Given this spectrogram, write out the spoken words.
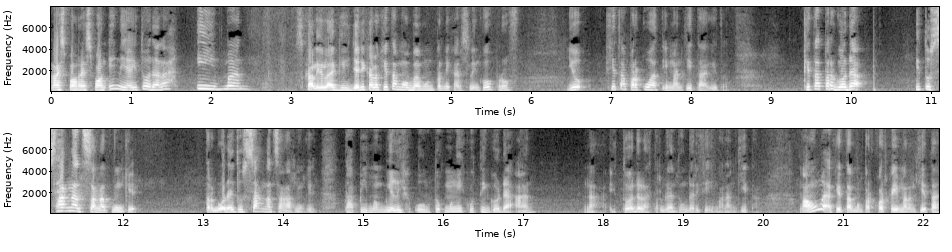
respon-respon ini yaitu adalah iman. Sekali lagi, jadi kalau kita mau bangun pernikahan selingkuh, proof, yuk kita perkuat iman kita gitu. Kita tergoda itu sangat-sangat mungkin. Tergoda itu sangat-sangat mungkin. Tapi memilih untuk mengikuti godaan, nah itu adalah tergantung dari keimanan kita. Mau nggak kita memperkuat keimanan kita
